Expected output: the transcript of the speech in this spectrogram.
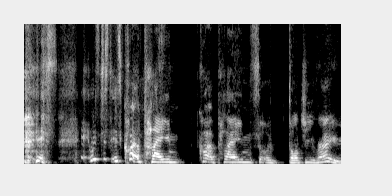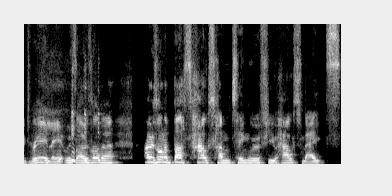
it was just it's quite a plain quite a plain sort of dodgy road really. It was i was on a i was on a bus house hunting with a few housemates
